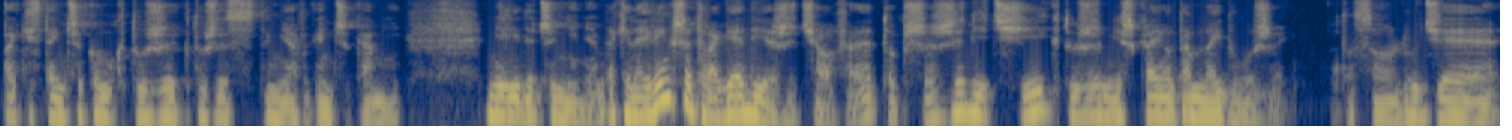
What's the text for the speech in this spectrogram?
Pakistańczykom, którzy, którzy z tymi Afgańczykami mieli do czynienia. Takie największe tragedie życiowe to przeżyli ci, którzy mieszkają tam najdłużej. To są ludzie,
